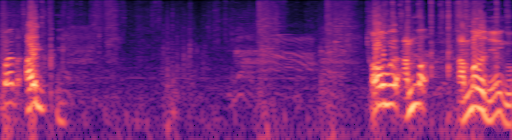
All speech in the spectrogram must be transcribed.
받아! 아이. 어왜안 막 안 막아주냐 이거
